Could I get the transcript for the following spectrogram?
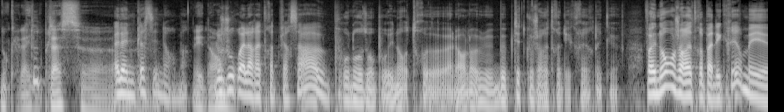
Donc elle a une place. euh, Elle a une place énorme. hein. énorme. Le jour où elle arrêtera de faire ça, pour une raison ou pour une autre, euh, alors peut-être que j'arrêterai d'écrire. Enfin non, j'arrêterai pas d'écrire, mais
